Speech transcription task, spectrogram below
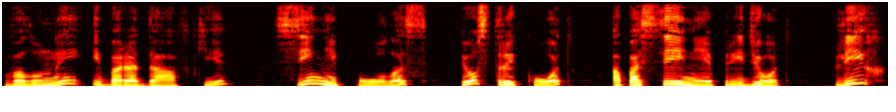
валуны и бородавки, синий полос, пестрый кот, опасение придет, плих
